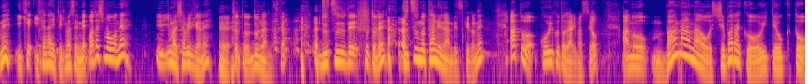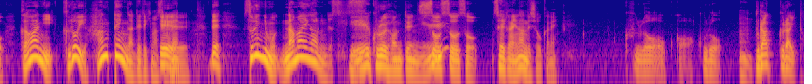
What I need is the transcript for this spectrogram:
ねいけいかないといけませんね。私もねい今喋りがね、ええ。ちょっとどうなんですか？頭痛でちょっとね頭痛の種なんですけどね。あとこういうことがありますよ。あのバナナをしばらく置いておくと皮に黒い斑点が出てきますよね、えでそれにも名前があるんです。えええ黒い斑点に？そうそうそう。正解なんでしょうかね。黒か黒、うん。ブラックライト。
